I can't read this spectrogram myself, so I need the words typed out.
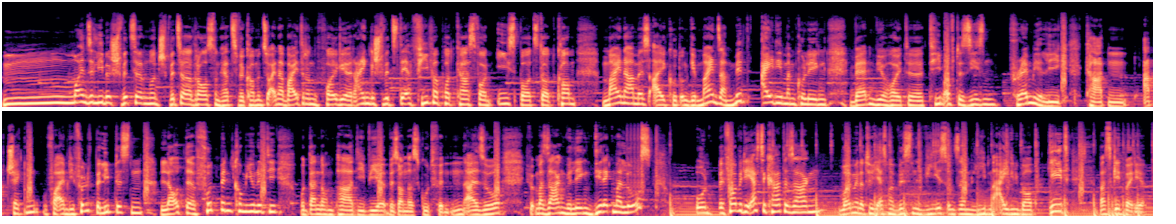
Moin, Sie liebe Schwitzerinnen und Schwitzer da draußen und herzlich willkommen zu einer weiteren Folge Reingeschwitzt, der FIFA-Podcast von esports.com. Mein Name ist Aykut und gemeinsam mit Aidi, meinem Kollegen, werden wir heute Team of the Season Premier League Karten abchecken. Vor allem die fünf beliebtesten laut der Footbin Community und dann noch ein paar, die wir besonders gut finden. Also, ich würde mal sagen, wir legen direkt mal los und bevor wir die erste Karte sagen, wollen wir natürlich erstmal wissen, wie es unserem lieben Aiden überhaupt geht. Was geht bei dir?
